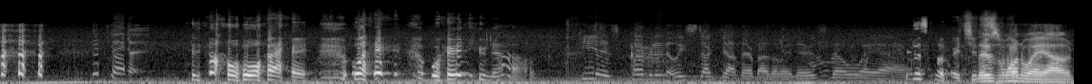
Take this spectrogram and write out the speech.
no way! Where, where are you now? He is permanently stuck down there, by the way. There's no way out. Shoot the smoke. The There's smoke one way out.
